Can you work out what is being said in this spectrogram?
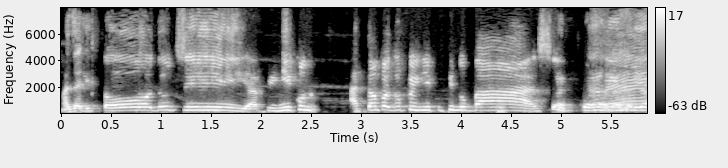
Mas ali todo dia, pinico a tampa do pinico que não baixa. Né?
